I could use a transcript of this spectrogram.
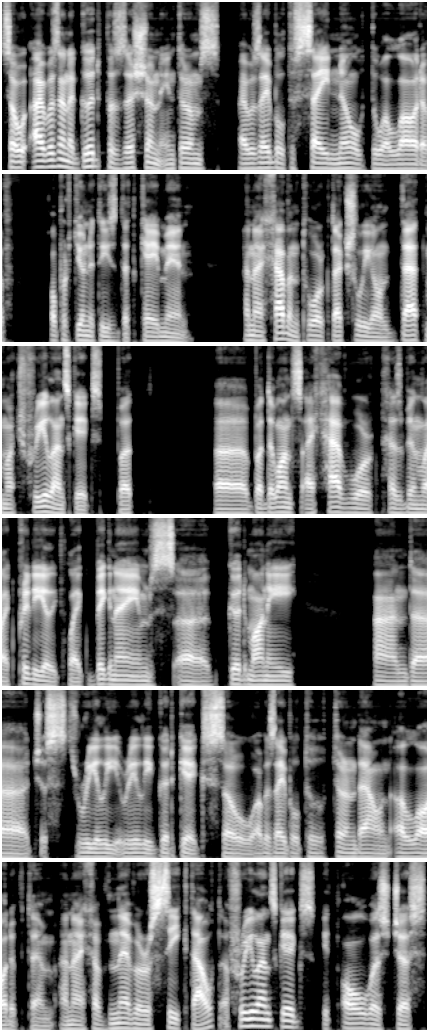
So I was in a good position in terms I was able to say no to a lot of opportunities that came in. And I haven't worked actually on that much freelance gigs, but uh, but the ones I have worked has been like pretty like big names, uh, good money, and uh, just really, really good gigs. So I was able to turn down a lot of them. And I have never seeked out a freelance gigs. It always just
